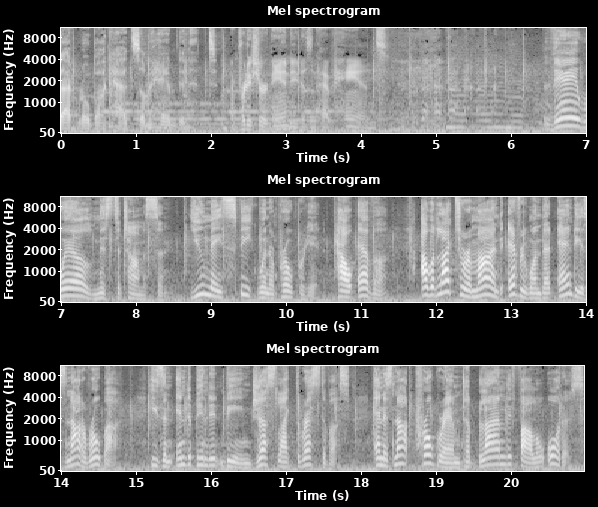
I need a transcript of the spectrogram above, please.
that robot had some hand in it. I'm pretty sure ANDI doesn't have hands. Very well, Mr. Thomassen. You may speak when appropriate. However, I would like to remind everyone that ANDI is not a robot. He's an independent being just like the rest of us, and is not programmed to blindly follow orders.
